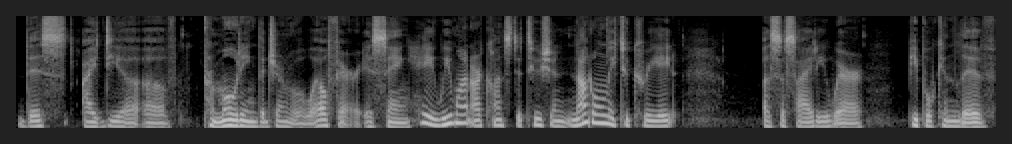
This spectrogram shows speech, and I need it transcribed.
this idea of promoting the general welfare is saying, hey, we want our constitution not only to create a society where people can live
